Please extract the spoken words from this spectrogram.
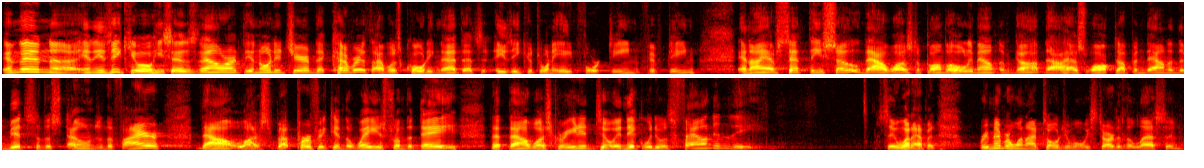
And then uh, in Ezekiel, he says, Thou art the anointed cherub that covereth. I was quoting that. That's Ezekiel 28, 14, 15. And I have set thee so. Thou wast upon the holy mountain of God. Thou hast walked up and down in the midst of the stones of the fire. Thou wast perfect in the ways from the day that thou wast created till iniquity was found in thee. Say, what happened? Remember when I told you when we started the lesson,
